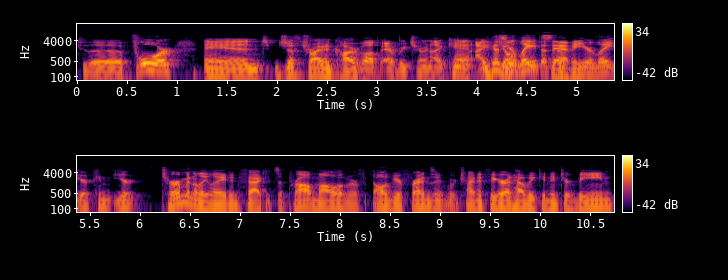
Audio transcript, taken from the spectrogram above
to the floor and just try and carve up every turn I can. I Because you're late, Sammy. You're late. You're con- you're terminally late. In fact, it's a problem. All of our, all of your friends are trying to figure out how we can intervene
